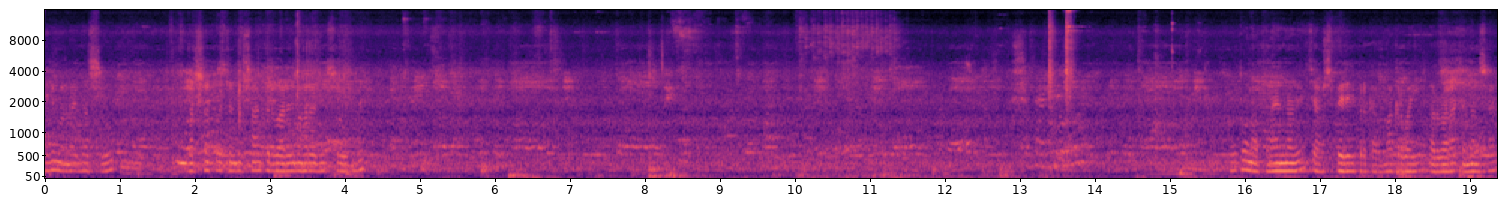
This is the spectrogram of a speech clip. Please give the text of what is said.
ਇਹ ਮਹਾਰਾਜ ਦਾ ਸਰੂਪ ਦਰਸ਼ਨ ਚੰਦਰ ਸਾਹਿਬ ਦਰਬਾਰ ਦੇ ਮਹਾਰਾਜ ਦੇ ਸਰੂਪ ਦੇ। ਉਹ ਤੁਹਾਨੂੰ ਆਪਣਾ ਇਹਨਾਂ ਦੇ ਚਾਰ ਸਪੇਰੇ ਦੀ ਪ੍ਰਕਰਮਾ ਕਰਵਾਈ ਗੁਰਦੁਆਰਾ ਚੰਦਨ ਸਾਹਿਬ।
